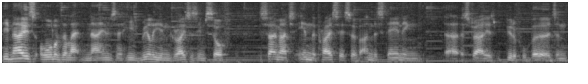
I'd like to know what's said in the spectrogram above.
He knows all of the Latin names. He really engrosses himself so much in the process of understanding uh, Australia's beautiful birds. And,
